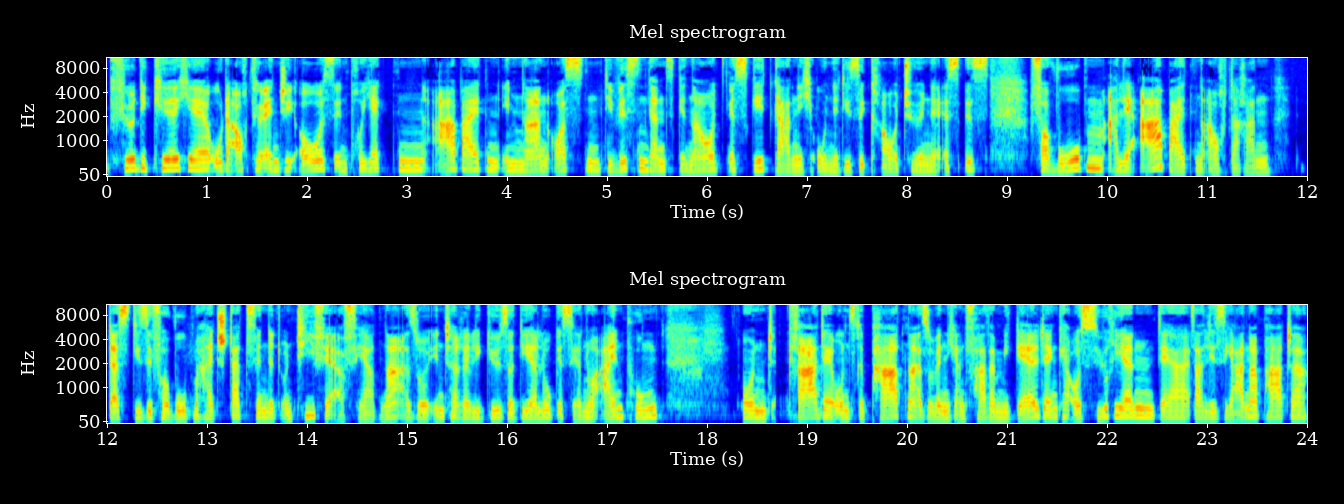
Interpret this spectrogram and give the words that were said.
für die Kirche oder auch für NGOs in Projekten arbeiten im Nahen Osten, die wissen ganz genau, es geht gar nicht ohne diese Grautöne. Es ist verwoben, alle arbeiten auch daran, dass diese Verwobenheit stattfindet und Tiefe erfährt. Ne? Also interreligiöser Dialog ist ja nur ein Punkt. Und gerade unsere Partner, also wenn ich an Vater Miguel denke aus Syrien, der Salesianerpater,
